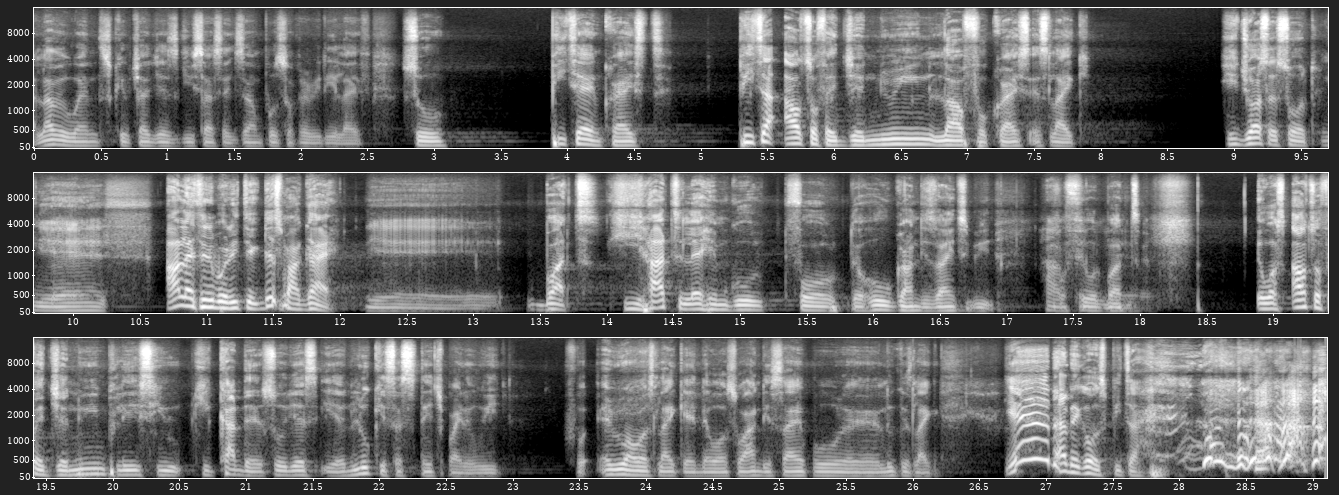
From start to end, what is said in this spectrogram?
I love it when Scripture just gives us examples of everyday life. So, Peter and Christ, Peter, out of a genuine love for Christ, is like he draws a sword. Yes. I'll let anybody take this. My guy, Yeah. but he had to let him go for the whole grand design to be fulfilled. But it was out of a genuine place. He he cut the soldier's ear. Luke is a snitch, by the way. For everyone was like, and there was one disciple. Uh, Luke is like, yeah, that nigga was Peter.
